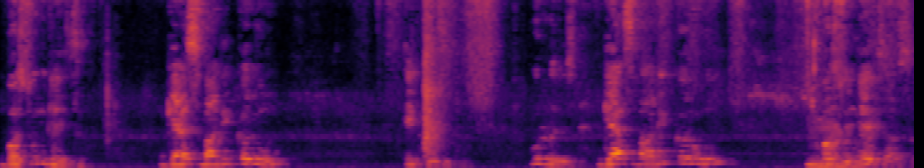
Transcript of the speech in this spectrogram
बसून घ्यायचं. गॅस बारीक करून एक मिनिट पूर्ण दिवस. गॅस बारीक करून बसून घ्यायचं असं.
